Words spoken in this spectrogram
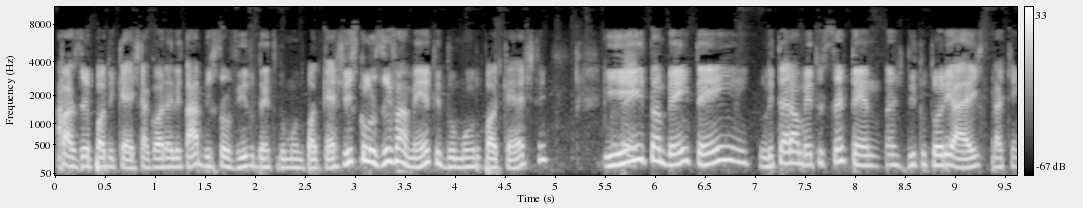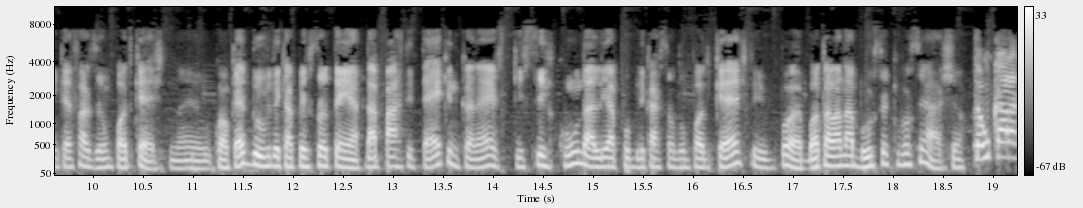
a fazer podcast. Agora ele está absorvido dentro do mundo podcast, exclusivamente do mundo podcast podcast. E também tem literalmente centenas de tutoriais para quem quer fazer um podcast, né? Qualquer dúvida que a pessoa tenha da parte técnica, né, que circunda ali a publicação de um podcast, pô, bota lá na busca que você acha. Então, cara,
